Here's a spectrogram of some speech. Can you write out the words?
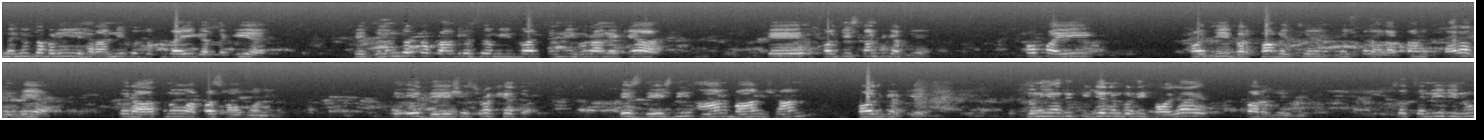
ਮੈਨੂੰ ਤਾਂ ਬੜੀ ਹੈਰਾਨੀ ਤੇ ਦੁਖਦਾਈ ਗੱਲ ਲੱਗੀ ਹੈ ਕਿ ਜਲੰਧਰ ਤੋਂ ਕਾਂਗਰਸ ਦੇ ਉਮੀਦਵਾਰ ਚੰਨੀ ਹੋਰਾਂ ਨੇ ਕਿਹਾ ਕਿ ਫੌਜੀ ਸਟੰਟ ਕਰਦੇ ਆ। ਉਹ ਭਾਈ ਫੌਜੀ ਬਰਫਾਂ ਵਿੱਚ ਮੁਸ਼ਕਲ ਹਾਲਾਤਾਂ ਵਿੱਚ ਪਹਿਰਾ ਦਿੰਦੇ ਆ। ਤੇ ਰਾਤ ਨੂੰ ਆਪਾਂ ਸੌਂ ਪਾਉਂਦੇ ਆ ਤੇ ਇਹ ਦੇਸ਼ ਸੁਰੱਖਿਅਤ ਹੈ। ਇਸ ਦੇਸ਼ ਦੀ ਆਣ ਬਾਨ ਸ਼ਾਨ ਫੌਜ ਕਰਕੇ ਹੈ। ਦੁਨੀਆ ਦੀ ਤੀਜੇ ਨੰਬਰ ਦੀ ਫੌਜ ਆ ਇਹ ਭਾਰਤ ਦੇਸ਼ ਦੀ। ਸੋ ਚੰਨੀ ਜੀ ਨੂੰ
